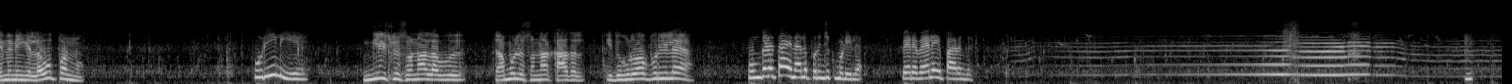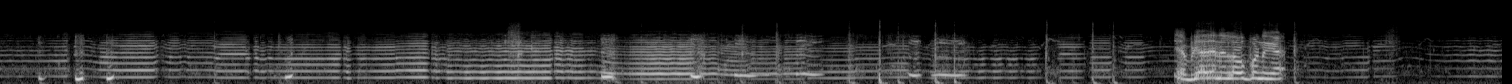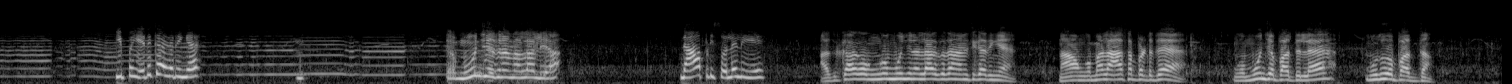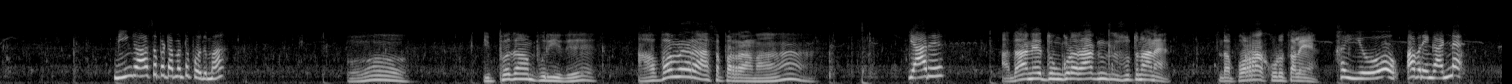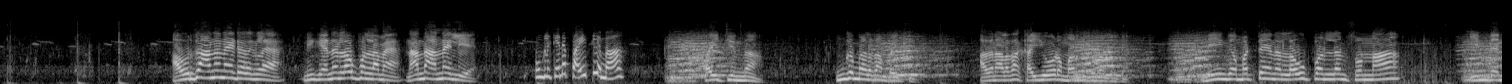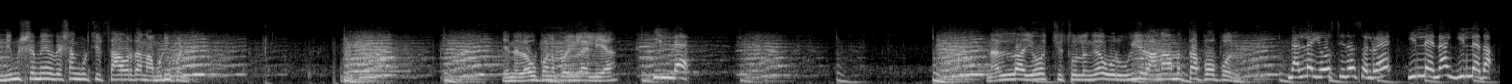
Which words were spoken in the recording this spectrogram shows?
என்ன நீங்க லவ் பண்ணும். புரியலையே. இங்கிலீஷ்ல சொன்னா லவ் தமிழ்ல சொன்னா காதல். இது கூடவா புரியல? உங்களை தான் என்னால புரிஞ்சுக்க முடியல. வேற வேலையை பாருங்க. எப்படியாவது என்ன லவ் பண்ணுங்க. இப்ப எதுக்கு அழறீங்க? என் மூஞ்சி எதுனா நல்லா இல்லையா? நான் அப்படி சொல்லலையே. அதுக்காக உங்க மூஞ்சி நல்லா இருக்குதான் நினைச்சுக்காதீங்க. நான் உங்க மேல ஆசைப்பட்டதே உங்க மூஞ்ச பார்த்து இல்ல முதுவை பார்த்து தான் நீங்க ஆசைப்பட்டா மட்டும் போதுமா? ஓ இப்பதான் புரியுது. அவன் வேற ஆசைப்படுறானா? யாரு? அதான் நேத்து உங்க கூட ராட்டினத்தில் சுத்தினானே. இந்த பொறா கொடுத்தலையன். ஐயோ அவர் எங்க அண்ணன். அவர் தான் அண்ணன் ஆயிட்டாருங்களே. நீங்க என்ன லவ் பண்ணலாமே? நான் தான் அண்ணன் இல்லையே. உங்களுக்கு என்ன பைத்தியமா? பைத்தியம் தான் உங்க மேலதான் பைத்தியம். அதனால தான் கையோட மருந்து கொண்டு வந்திருக்கேன். நீங்க மட்டும் என்ன லவ் பண்ணலன்னு சொன்னா இந்த நிமிஷமே விஷம் குடிச்சிட்டு சாவறதா நான் முடிவு பண்ணிட்டேன். என்ன லவ் பண்ண போறீங்களா இல்லையா? இல்ல. நல்லா யோசிச்சு சொல்லுங்க ஒரு உயிர் அனாமத்தா போக போகுது. நல்லா யோசிச்சு தான் சொல்றேன். இல்லைன்னா இல்லதான்.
